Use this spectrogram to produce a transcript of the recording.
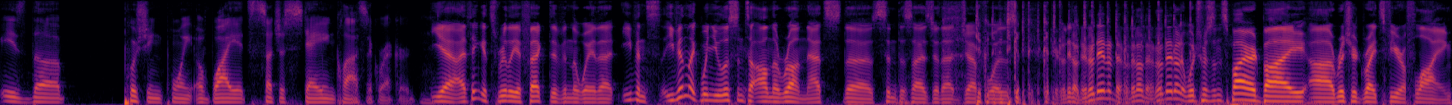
is the pushing point of why it's such a staying classic record. yeah. I think it's really effective in the way that even even like when you listen to On the Run, that's the synthesizer that Jeff was, which was inspired by uh, Richard Wright's Fear of Flying.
